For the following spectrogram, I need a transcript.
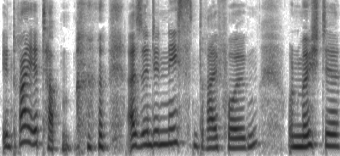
In drei Etappen. Also in den nächsten drei Folgen und möchte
